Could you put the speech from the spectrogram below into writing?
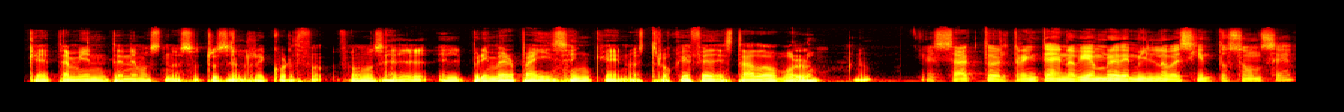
que también tenemos nosotros el récord, fu- fuimos el, el primer país en que nuestro jefe de Estado voló, ¿no? Exacto, el 30 de noviembre de 1911,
